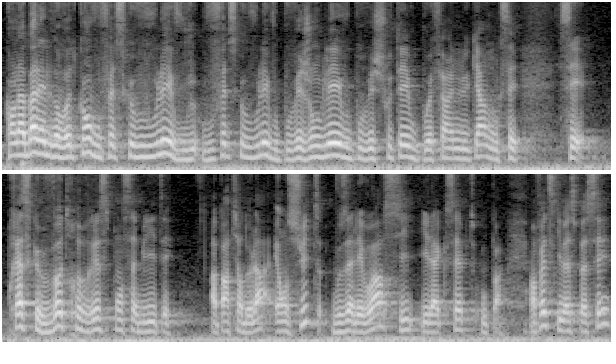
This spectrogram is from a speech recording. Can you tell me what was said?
Quand la balle est dans votre camp, vous faites ce que vous voulez, vous, vous faites ce que vous voulez, vous pouvez jongler, vous pouvez shooter, vous pouvez faire une lucarne, donc c'est presque votre responsabilité à partir de là. Et ensuite, vous allez voir s'il accepte ou pas. En fait, ce qui va se passer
